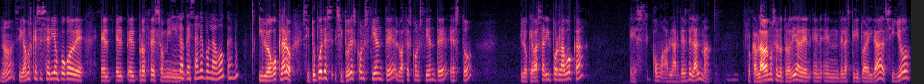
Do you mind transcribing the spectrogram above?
¿no? Digamos que ese sería un poco de el, el, proceso mínimo. Y lo que sale por la boca, ¿no? Y luego, claro, si tú puedes, si tú eres consciente, lo haces consciente, esto, lo que va a salir por la boca es como hablar desde el alma. Lo que hablábamos el otro día de, en, de la espiritualidad. Si yo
